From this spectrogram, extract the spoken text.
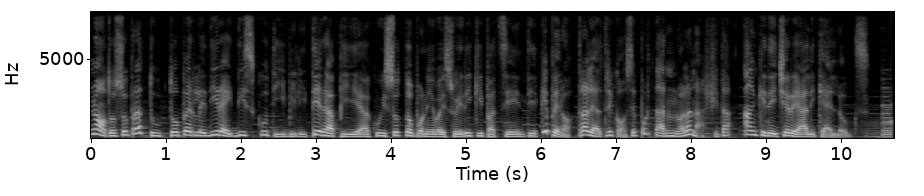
noto soprattutto per le direi discutibili terapie a cui sottoponeva i suoi ricchi pazienti, che però tra le altre cose portarono alla nascita anche dei cereali Kellogg's.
